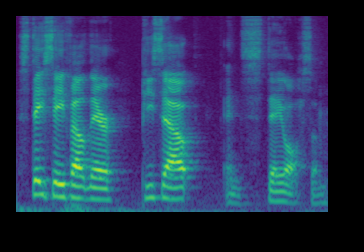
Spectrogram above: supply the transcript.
Stay safe out there. Peace out, and stay awesome.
